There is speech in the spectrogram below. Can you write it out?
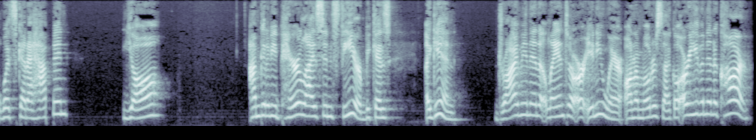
what's going to happen, y'all, I'm going to be paralyzed in fear because again, driving in Atlanta or anywhere on a motorcycle or even in a car,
